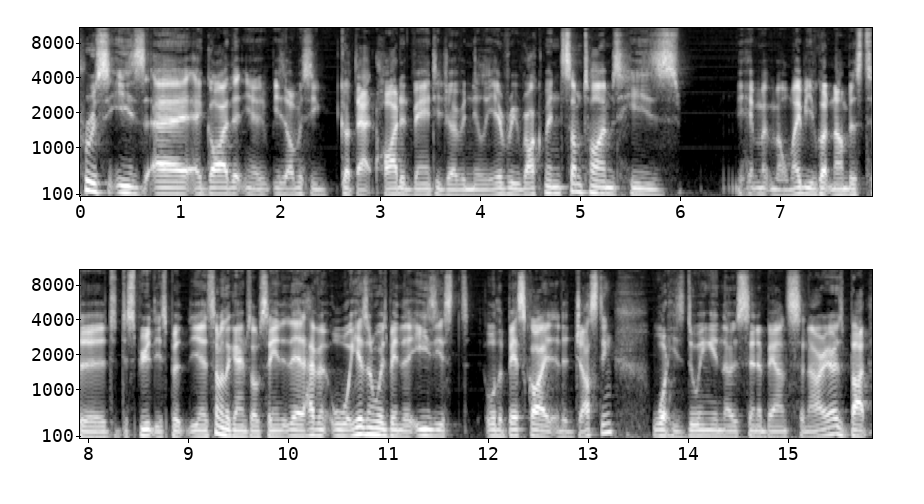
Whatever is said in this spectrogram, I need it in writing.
Preuss is a, a, guy that you know is obviously got that height advantage over nearly every ruckman. Sometimes he's well, maybe you've got numbers to, to dispute this, but yeah, some of the games I've seen that haven't, or he hasn't always been the easiest or the best guy at adjusting what he's doing in those center bounce scenarios. But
